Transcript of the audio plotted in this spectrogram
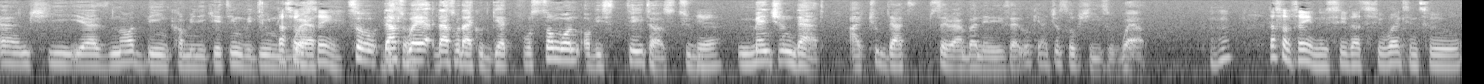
um, she has not been communicating with him That's what I'm saying. So that's Because- where that's what I could get for someone of his status to Yeah. mention that. I took that Sarah and he said, "Okay, I just hope she's well." hmm That's what I'm saying. You see that she went into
